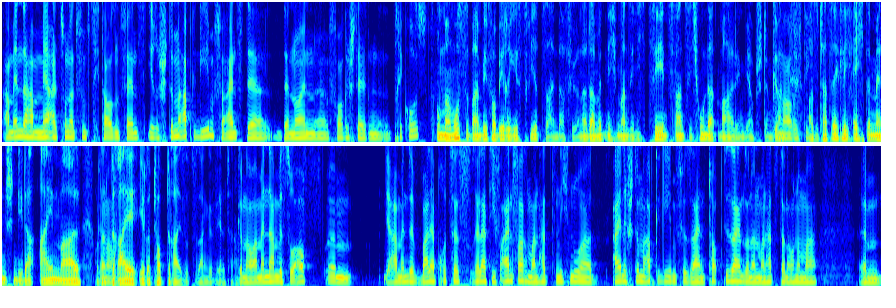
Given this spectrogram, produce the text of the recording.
am Ende haben mehr als 150.000 Fans ihre Stimme abgegeben für eins der, der neuen äh, vorgestellten Trikots. Und man musste beim BVB registriert sein dafür, ne? damit nicht, man sich nicht 10, 20, 100 Mal irgendwie abstimmen kann. Genau, richtig. Also tatsächlich echte Menschen, die da einmal oder Genau. drei, ihre Top 3 sozusagen gewählt haben. Genau, am Ende haben wir es so auf, ähm, ja, am Ende war der Prozess relativ einfach. Man hat nicht nur eine Stimme abgegeben für sein Top-Design, sondern man hat es dann auch nochmal ähm,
